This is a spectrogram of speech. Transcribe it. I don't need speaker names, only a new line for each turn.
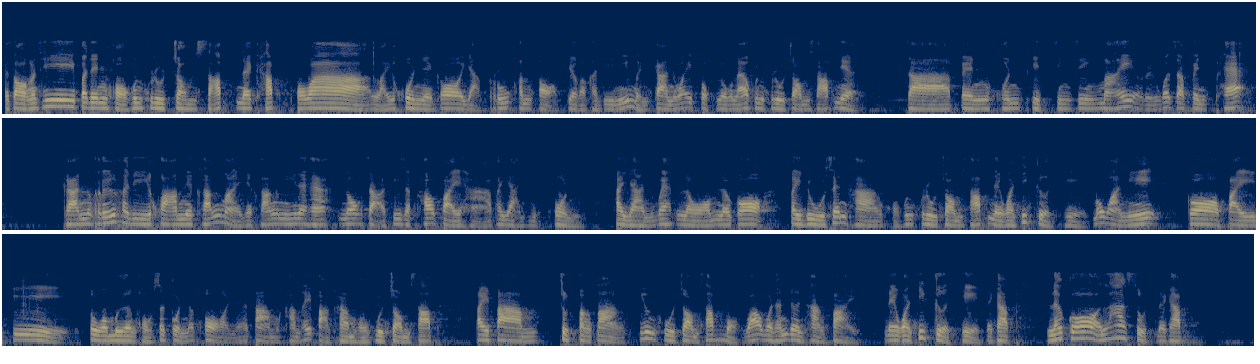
ไปต่อกันที่ประเด็นของคุณครูจอมทรัพย์นะครับ เพราะว่าหลายคนเนี่ยก็อยากรู้คำตอบเกี่ยวกับคดีนี้เหมือนกันว่าไอ้ตกลงแล้วคุณครูจอมทรัพย์เนี่ยจะเป็นคนผิดจริงๆไหมหรือว่าจะเป็นแพะการรื้อคดีความในครั้งใหม่ในครั้งนี้นะฮะนอกจากที่จะเข้าไปหาพยานบุคคล พยานแวดล้อม แล้วก็ไปดูเส้นทางของคุณครูจอมทรัพย์ในวันที่เกิดเหตุ เมื่อวานนี้ก็ไปที่ตัวเมืองของสกลนครนะตามคำให้ปากคำของคุณจอมทรัพย์ ไปตามจุดต่างๆ ที่คุณครูจอมทรัพย์บอกว่าวันนั้นเดินทางไปในวันที่เกิดเหตุนะครับ แล้วก็ล่าสุดนะครับ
